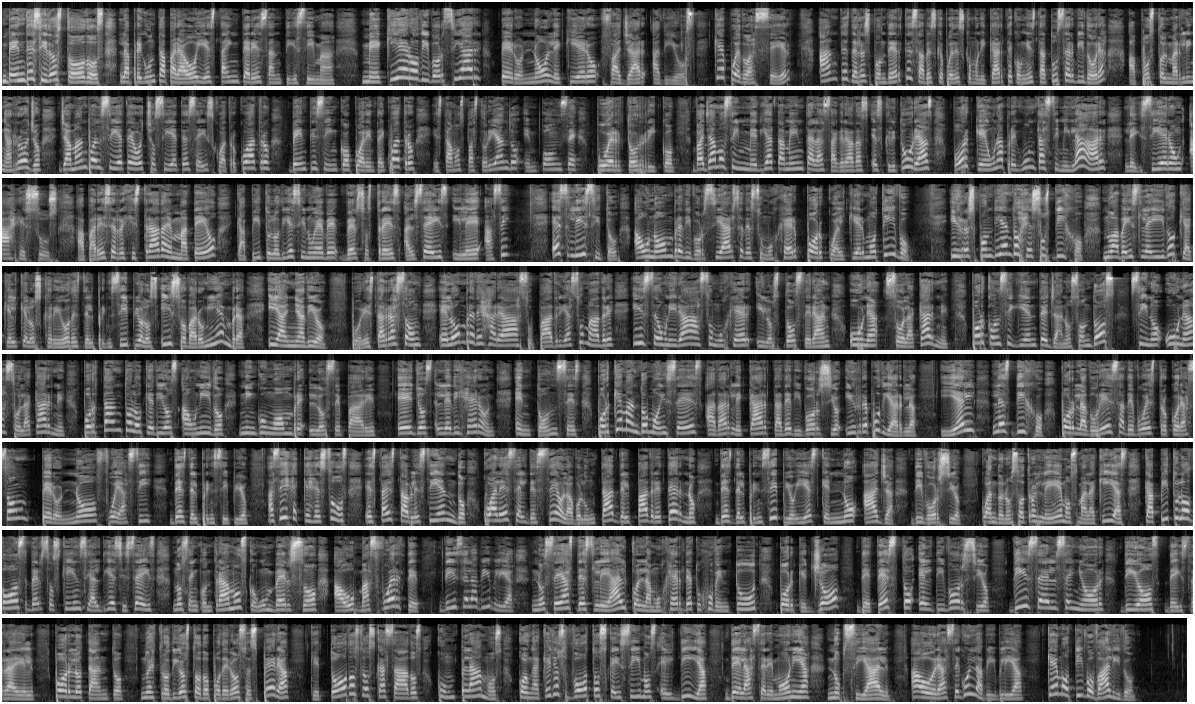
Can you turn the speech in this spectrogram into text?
Bendecidos todos. La pregunta para hoy está interesantísima. Me quiero divorciar, pero no le quiero fallar a Dios. ¿Qué puedo hacer? Antes de responderte, sabes que puedes comunicarte con esta tu servidora, Apóstol Marlín Arroyo, llamando al 787-644-2544. Estamos pastoreando en Ponce, Puerto Rico. Vayamos inmediatamente a las Sagradas Escrituras porque una pregunta similar le hicieron a Jesús. Aparece registrada en Mateo capítulo 19 versos 3 al 6 y lee así. Es lícito a un hombre divorciarse de su mujer por cualquier motivo. Y respondiendo Jesús dijo, ¿no habéis leído que aquel que los creó desde el principio los hizo varón y hembra? Y añadió, por esta razón el hombre dejará a su padre y a su madre y se unirá a su mujer y los dos serán una sola carne. Por consiguiente ya no son dos, sino una sola carne. Por tanto lo que Dios ha unido, ningún hombre lo separe. Ellos le dijeron, entonces, ¿por qué mandó Moisés a darle carta de divorcio y repudiarla? Y él les dijo, por la dureza de vuestro corazón, pero no fue así desde el principio. Así es que Jesús está estableciendo cuál es el deseo, la voluntad del Padre Eterno desde el principio, y es que no haya divorcio. Cuando nosotros leemos Malaquías capítulo 2, versos 15 al 16, nos encontramos con un verso aún más fuerte. Dice la Biblia, no seas desleal con la mujer de tu juventud, porque yo detesto el divorcio, dice el Señor Dios de Israel. Por lo tanto, nuestro Dios Todopoderoso espera que todos los casados cumplamos con aquellos votos que hicimos el día de la ceremonia nupcial. Ahora, según la Biblia, ¿qué motivo válido?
